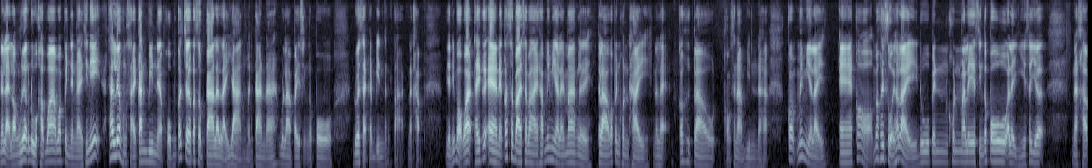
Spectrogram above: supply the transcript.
นั่นแหละลองเลือกดูครับว่าว่าเป็นยังไงทีนี้ถ้าเรื่องของสายการบินเนี่ยผมก็เจอประสบการณ์หลาย ๆ อย่างเหมือนกันนะ เวลาไปสิงคโปร์ด้วยสายการบินต่างๆนะครับอย่างที่บอกว่า Tiger Air เนี่ยก็สบายๆครับไม่มีอะไรมากเลย ground ก็เป็นคนไทยนั่นแหละ ก็คือ ground ของสนามบินนะฮะก็ไม่มีอะไรแอร์ก็ไม่ค่อยสวยเท่าไหร่ ดูเป็นคนมาเลสิงคโปร์อะไรอย่างนี้ซะเยอะนะครับ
